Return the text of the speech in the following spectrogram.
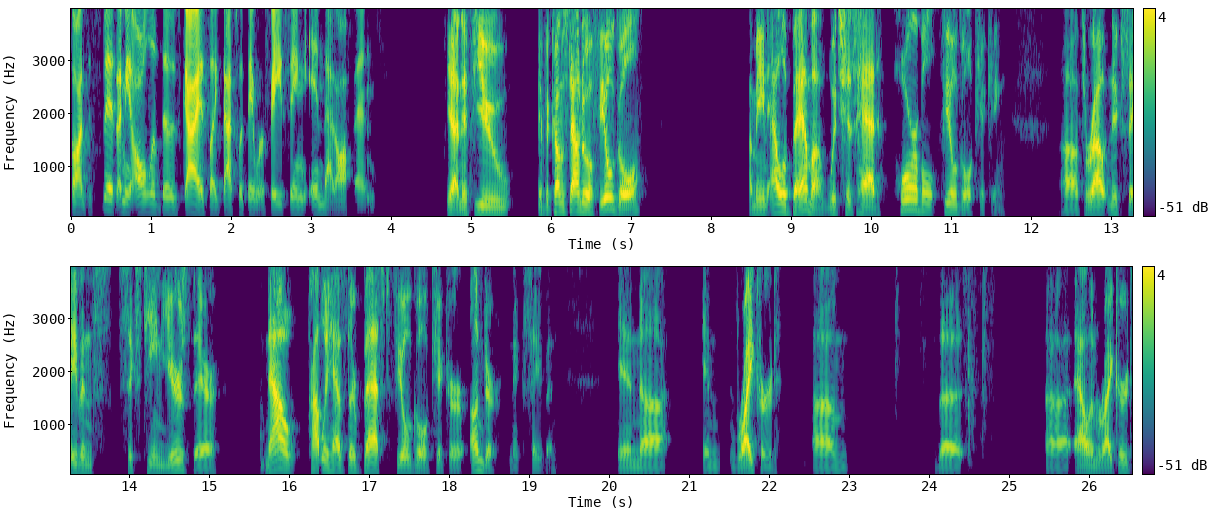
Devonta Smith. I mean all of those guys like that's what they were facing in that offense. Yeah, and if you if it comes down to a field goal, I mean, Alabama, which has had horrible field goal kicking uh, throughout Nick Saban's 16 years there, now probably has their best field goal kicker under Nick Saban in uh, in Reichard. Um, the uh, Alan Reichard,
